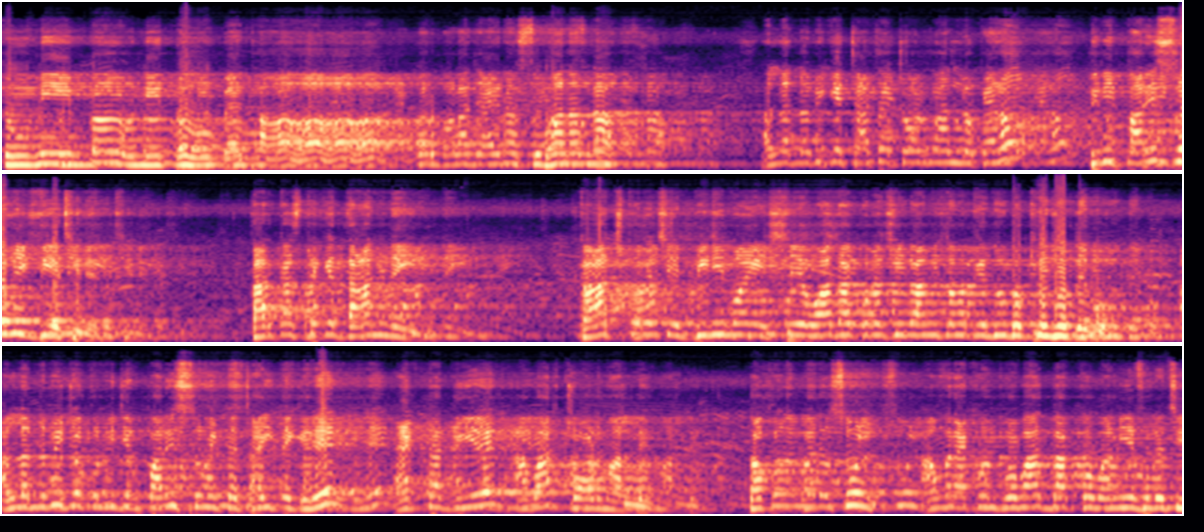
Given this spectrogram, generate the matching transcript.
তুমি পাওনি তো ব্যথা। একবার বলা যায় না সুবহান আল্লাহ নবীকে চাচা চড় মারলো কেন? তিনি পারিশ্রমিক দিয়েছিলেন। তার কাছ থেকে দান নেই। কাজ করেছে, বিনিময়ে সে ওয়াদা করেছিল, আমি তোমাকে দুটো খেজুর দেব। আল্লাহ নবী যখন নিজের পারিশ্রমিকটা চাইতে গেলেন, একটা দিলেন আবার চড় মারলেন। তখন আল্লাহ রসুল, আমরা এখন প্রবাদ বাক্য বানিয়ে ফেলেছি,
